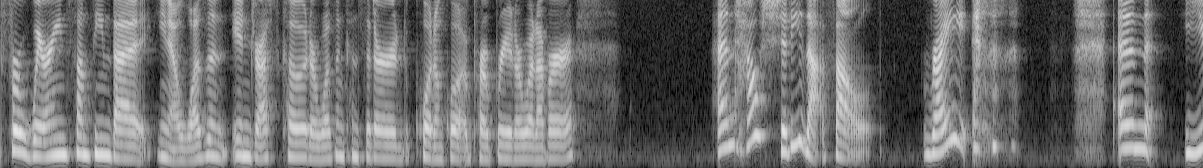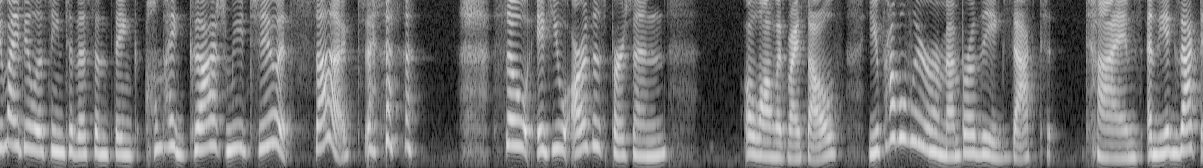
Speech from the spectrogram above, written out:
for wearing something that, you know, wasn't in dress code or wasn't considered quote unquote appropriate or whatever. And how shitty that felt, right? and you might be listening to this and think, oh my gosh, me too, it sucked. so if you are this person, along with myself, you probably remember the exact times and the exact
